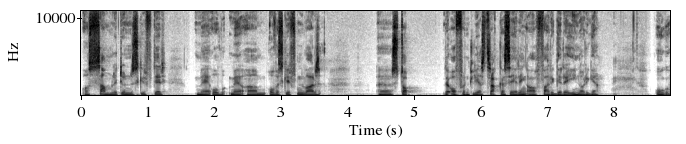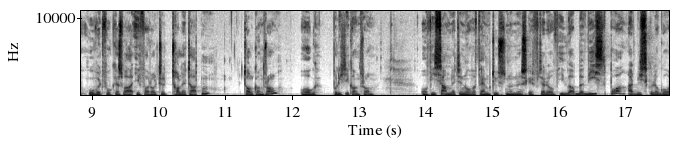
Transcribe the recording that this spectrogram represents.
og samlet underskrifter med, med um, overskriften var uh, 'Stopp det offentlige trakassering av fargere i Norge'. Og hovedfokus var i forhold til tolletaten, tollkontroll og politikontroll. Og vi samlet inn over 5000 underskrifter, og vi var bevist på at vi skulle gå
